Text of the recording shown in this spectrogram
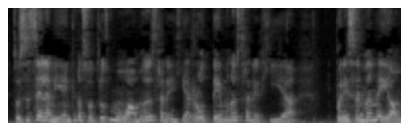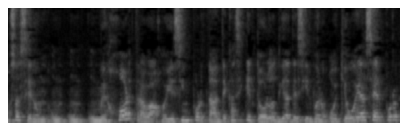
Entonces, en la medida en que nosotros movamos nuestra energía, rotemos nuestra energía, pues en esa misma medida vamos a hacer un, mejor trabajo y es importante casi que todos los días decir, bueno, hoy qué voy a hacer por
